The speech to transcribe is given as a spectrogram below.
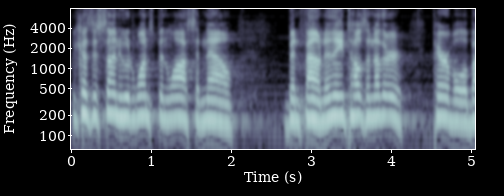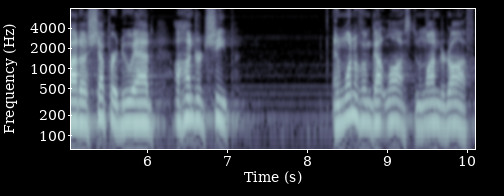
because his son, who had once been lost, had now been found. And then he tells another parable about a shepherd who had a hundred sheep, and one of them got lost and wandered off.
